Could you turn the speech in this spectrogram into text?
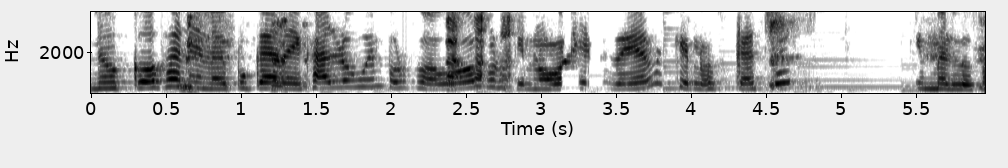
no cojan en la época de Halloween, por favor, porque no vaya a ser que los cachen y me los sí,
